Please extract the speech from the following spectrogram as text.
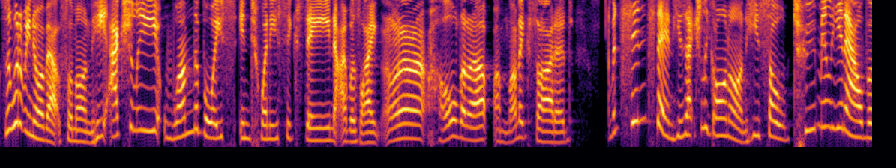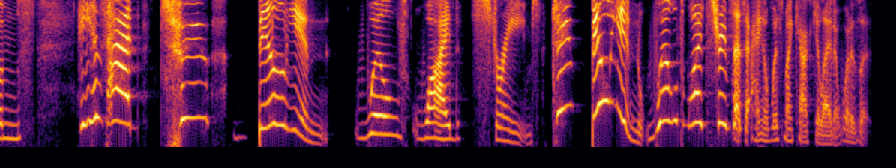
So, what do we know about Slimane? He actually won The Voice in 2016. I was like, uh, hold it up. I'm not excited. But since then, he's actually gone on. He's sold 2 million albums. He has had 2 billion worldwide streams. 2 billion worldwide streams. That's it. Hang on, where's my calculator? What is it?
